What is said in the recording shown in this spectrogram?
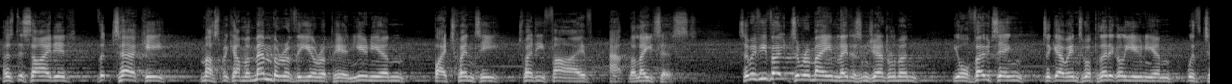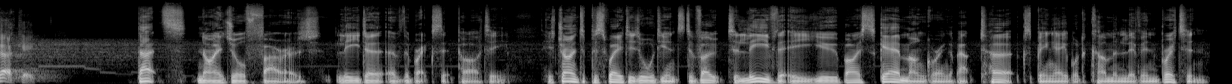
has decided that Turkey must become a member of the European Union by 2025 at the latest. So if you vote to remain, ladies and gentlemen, you're voting to go into a political union with Turkey. That's Nigel Farage, leader of the Brexit Party. He's trying to persuade his audience to vote to leave the EU by scaremongering about Turks being able to come and live in Britain.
